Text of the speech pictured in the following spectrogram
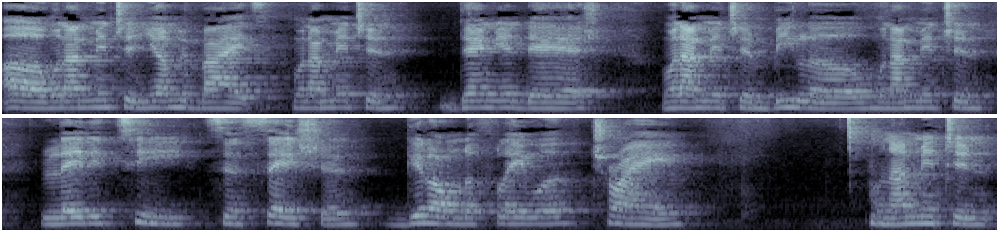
Uh, when I mention Yummy Bites, when I mention Damien Dash, when I mention B Love, when I mentioned Lady T Sensation, Get on the Flavor Train, when I mentioned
